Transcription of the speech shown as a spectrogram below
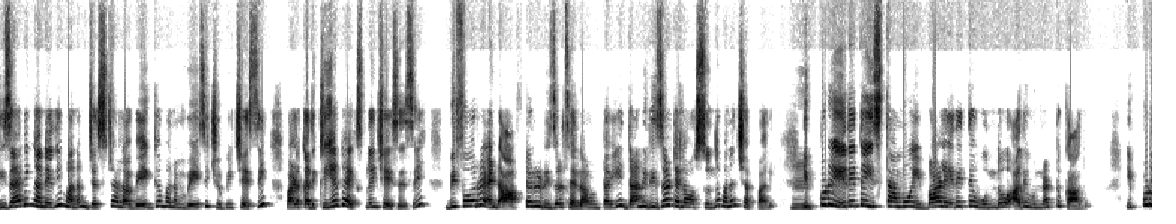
డిజైనింగ్ అనేది మనం జస్ట్ అలా వేగ్గా మనం వేసి చూపించేసి వాళ్ళకి అది క్లియర్గా ఎక్స్ప్లెయిన్ చేసేసి బిఫోర్ అండ్ ఆఫ్టర్ రిజల్ట్స్ ఎలా ఉంటాయి దాని రిజల్ట్ ఎలా వస్తుందో మనం చెప్పాలి. ఇప్పుడు ఏదైతే ఇస్తామో ఇవాళ ఏదైతే ఉందో అది ఉన్నట్టు కాదు. ఇప్పుడు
